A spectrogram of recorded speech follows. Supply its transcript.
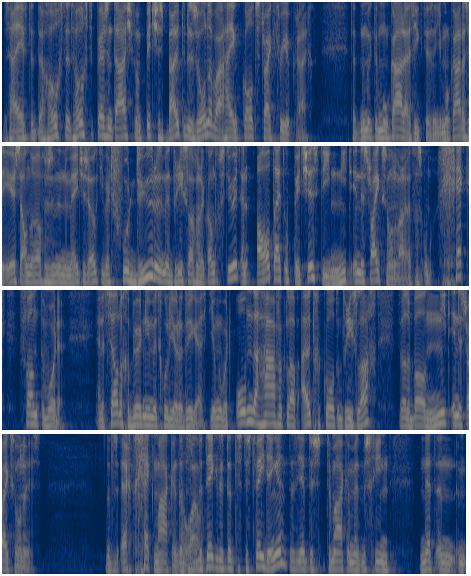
Dus hij heeft het, de hoogste, het hoogste percentage van pitches buiten de zonne waar hij een cold strike three op krijgt. Dat noem ik de Moncada-ziekte. En die Moncada zijn eerste anderhalf seizoen in de majors ook. Die werd voortdurend met drie slag naar de kant gestuurd. En altijd op pitches die niet in de strikezone waren. Het was om gek van te worden. En hetzelfde gebeurt nu met Julio Rodriguez. Die jongen wordt om de haverklap uitgecallt op drie slag. Terwijl de bal niet in de strikezone is. Dat is echt gekmakend. Dat Oh, is- betekent dus, dat is dus twee dingen. Dus je hebt dus te maken met misschien net een,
